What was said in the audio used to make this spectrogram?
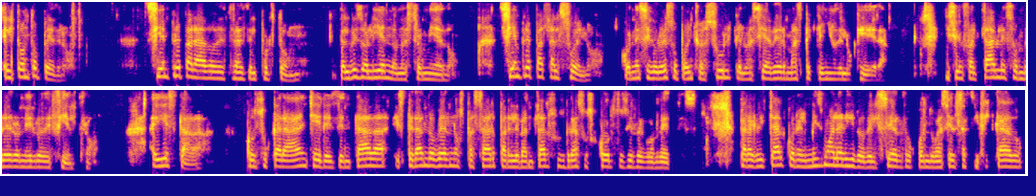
El tonto Pedro, siempre parado detrás del portón, tal vez oliendo nuestro miedo, siempre pata al suelo, con ese grueso poncho azul que lo hacía ver más pequeño de lo que era, y su infaltable sombrero negro de fieltro. Ahí estaba, con su cara ancha y desdentada, esperando vernos pasar para levantar sus brazos cortos y regordetes, para gritar con el mismo alarido del cerdo cuando va a ser sacrificado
